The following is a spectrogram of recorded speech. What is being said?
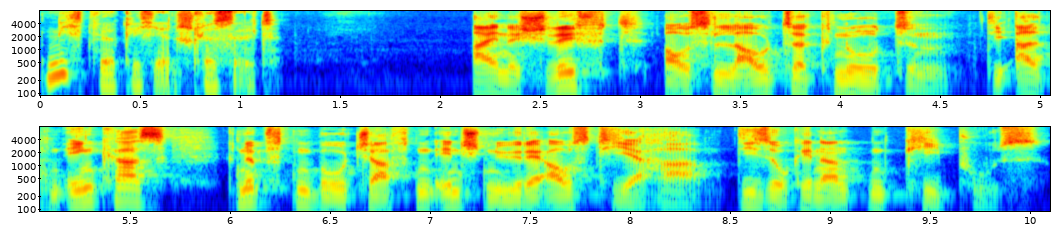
nicht wirklich entschlüsselt. Eine Schrift aus lauter Knoten. Die alten Inkas knüpften Botschaften in Schnüre aus Tierhaar, die sogenannten Kipus.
